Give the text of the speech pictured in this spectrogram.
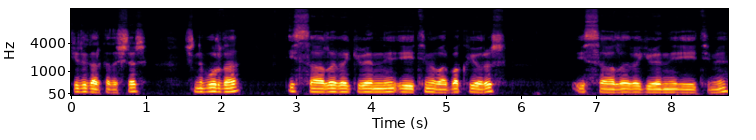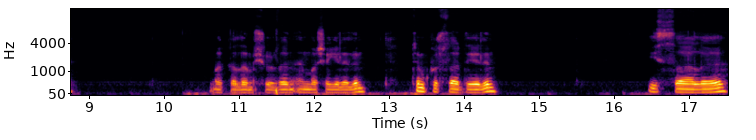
girdik arkadaşlar. Şimdi burada iş sağlığı ve güvenliği eğitimi var. Bakıyoruz. İş sağlığı ve güvenliği eğitimi. Bakalım şuradan en başa gelelim. Tüm kurslar diyelim. İş sağlığı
